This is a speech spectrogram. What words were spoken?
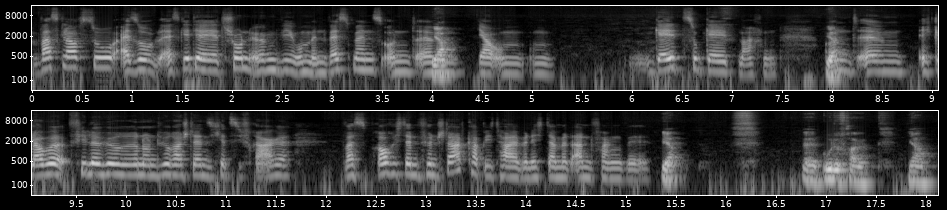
Was glaubst du, also es geht ja jetzt schon irgendwie um Investments und ähm, ja. ja, um, um Geld zu Geld machen. Ja. Und ähm, ich glaube, viele Hörerinnen und Hörer stellen sich jetzt die Frage, was brauche ich denn für ein Startkapital, wenn ich damit anfangen will? Ja, äh, gute Frage. Ja,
